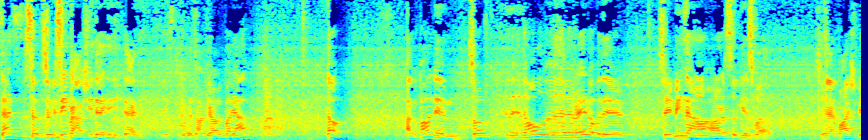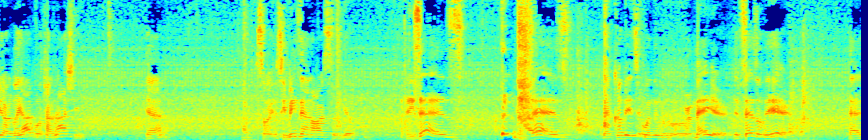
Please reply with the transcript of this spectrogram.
that's so, so you see Rashi that, that it's, it's Yahag Bayab. No. Hakapanim, so in, in the whole uh, raid over there, so he brings down our, our sugi as well. So yeah, why should be our Bayab? We'll try Rashi. Yeah? So, he brings down our sugi. And he says, he says, there could be when the Rameir it says over here that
